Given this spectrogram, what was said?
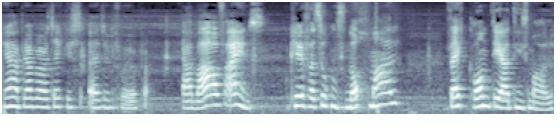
Ja, bla bla täglich also Er war auf 1. Okay, wir versuchen es nochmal. Vielleicht kommt er diesmal.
